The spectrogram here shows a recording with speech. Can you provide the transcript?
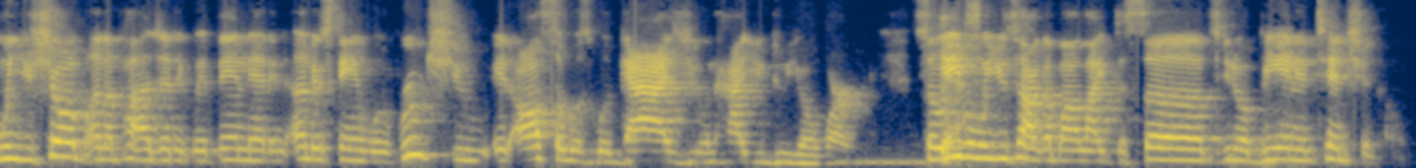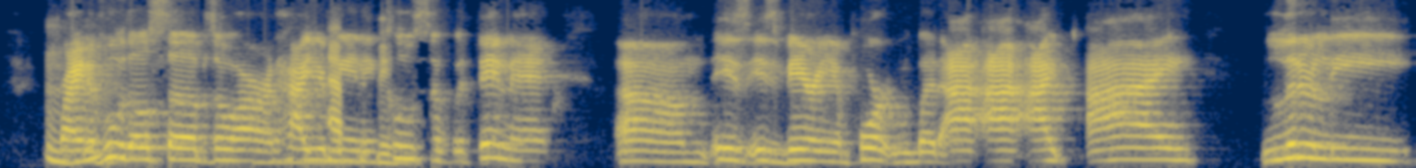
when you show up unapologetic within that and understand what roots you, it also is what guides you and how you do your work. So yes. even when you talk about like the subs, you know, being intentional, mm-hmm. right, of who those subs are and how you're being inclusive within that um, is is very important. But I I I, I literally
